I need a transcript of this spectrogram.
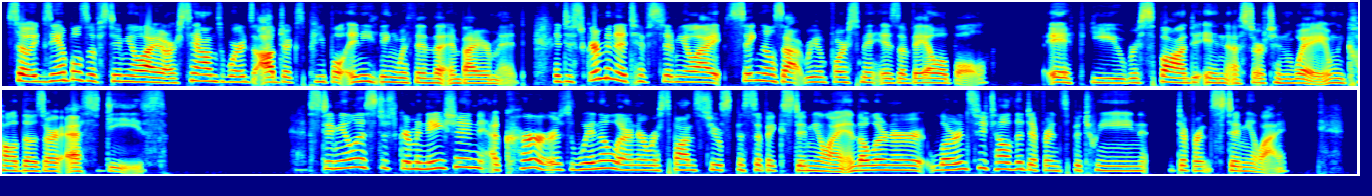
So, examples of stimuli are sounds, words, objects, people, anything within the environment. A discriminative stimuli signals that reinforcement is available if you respond in a certain way, and we call those our SDs. Stimulus discrimination occurs when a learner responds to specific stimuli, and the learner learns to tell the difference between different stimuli.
